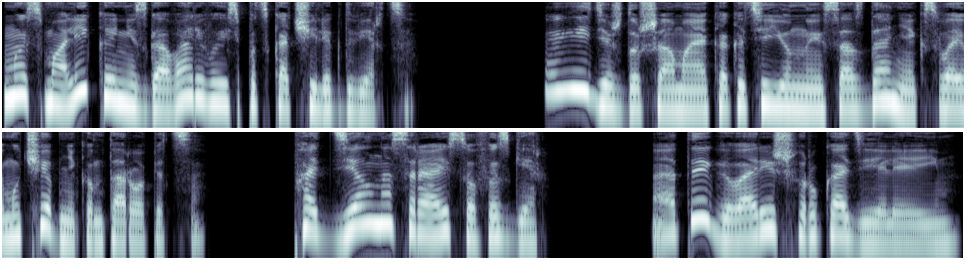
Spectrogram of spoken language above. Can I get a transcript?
Мы с Маликой, не сговариваясь, подскочили к дверце. «Видишь, душа моя, как эти юные создания к своим учебникам торопятся. Поддел нас Раисов Изгер. А ты говоришь рукоделие им».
